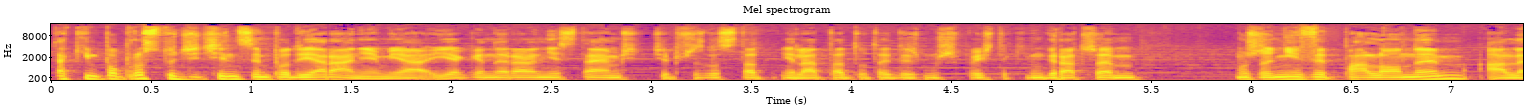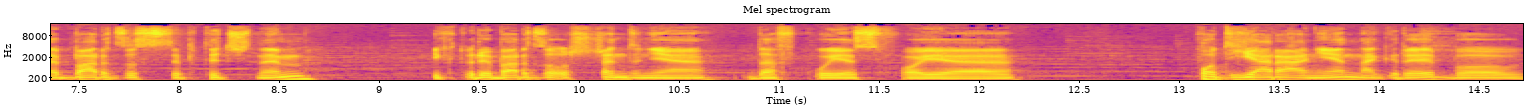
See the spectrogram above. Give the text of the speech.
takim po prostu dziecięcym podjaraniem. Ja, ja generalnie stałem się przez ostatnie lata, tutaj też muszę powiedzieć, takim graczem może nie wypalonym, ale bardzo sceptycznym i który bardzo oszczędnie dawkuje swoje podjaranie na gry, bo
